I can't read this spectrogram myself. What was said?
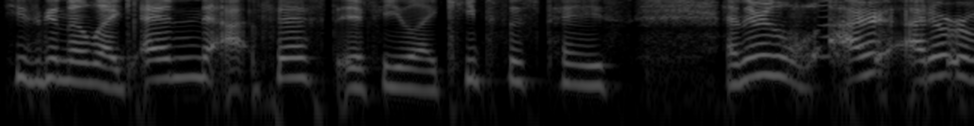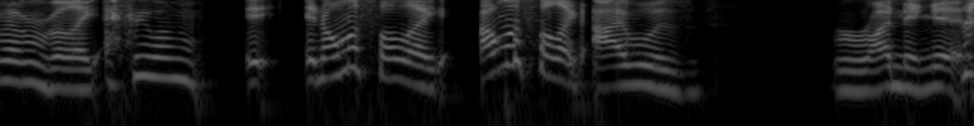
he's gonna like end at fifth if he like keeps this pace. And there's I I don't remember, but like everyone, it, it almost felt like I almost felt like I was running it.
